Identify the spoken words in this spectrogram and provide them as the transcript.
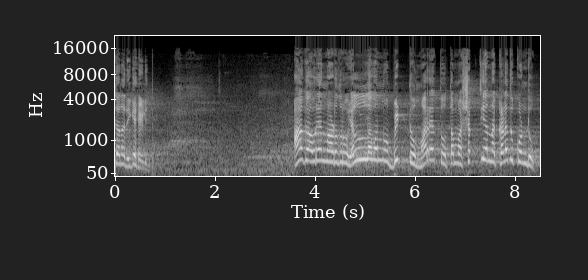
ಜನರಿಗೆ ಹೇಳಿದ್ದು. ಆಗ ಅವರೇನು ಮಾಡಿದ್ರು? ಎಲ್ಲವನ್ನು ಬಿಟ್ಟು ಮರೆತು ತಮ್ಮ ಶಕ್ತಿಯನ್ನು ಕಳೆದುಕೊಂಡು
